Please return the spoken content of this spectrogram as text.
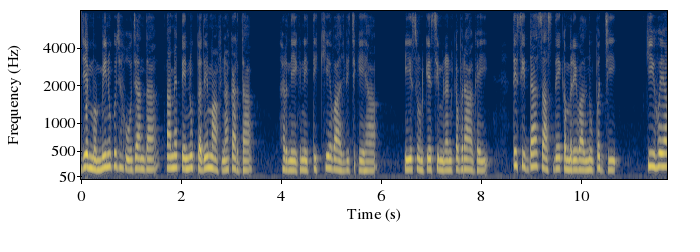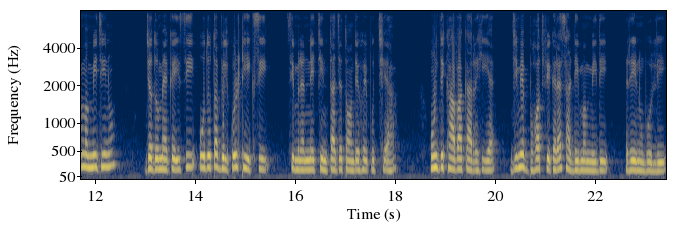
ਜੇ ਮੰਮੀ ਨੂੰ ਕੁਝ ਹੋ ਜਾਂਦਾ, ਤਾਂ ਮੈਂ ਤੈਨੂੰ ਕਦੇ ਮਾਫ ਨਾ ਕਰਦਾ। ਹਰਨੇਕ ਨੇ ਤਿੱਖੀ ਆਵਾਜ਼ ਵਿੱਚ ਕਿਹਾ। ਇਹ ਸੁਣ ਕੇ ਸਿਮਰਨ ਘਬਰਾ ਗਈ ਤੇ ਸਿੱਧਾ ਸੱਸ ਦੇ ਕਮਰੇ ਵੱਲ ਨੂੰ ਭੱਜੀ। ਕੀ ਹੋਇਆ ਮੰਮੀ ਜੀ ਨੂੰ? ਜਦੋਂ ਮੈਂ ਗਈ ਸੀ, ਉਦੋਂ ਤਾਂ ਬਿਲਕੁਲ ਠੀਕ ਸੀ, ਸਿਮਰਨ ਨੇ ਚਿੰਤਾ ਜਤਾਉਂਦੇ ਹੋਏ ਪੁੱਛਿਆ। ਹੁਣ ਦਿਖਾਵਾ ਕਰ ਰਹੀ ਹੈ ਜਿਵੇਂ ਬਹੁਤ ਫਿਕਰ ਹੈ ਸਾਡੀ ਮੰਮੀ ਦੀ, ਰੇਨੂ ਬੋਲੀ।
